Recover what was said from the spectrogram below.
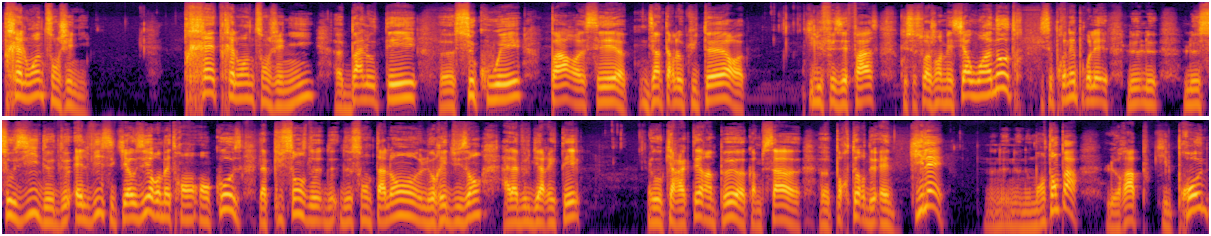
très loin de son génie très très loin de son génie, euh, ballotté, euh, secoué par euh, ses interlocuteurs qui lui faisaient face, que ce soit Jean Messia ou un autre qui se prenait pour le, le, sosie de, Elvis et qui a osé remettre en, cause la puissance de, son talent, le réduisant à la vulgarité et au caractère un peu comme ça porteur de haine. Qu'il est ne, nous mentons pas. Le rap qu'il prône,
